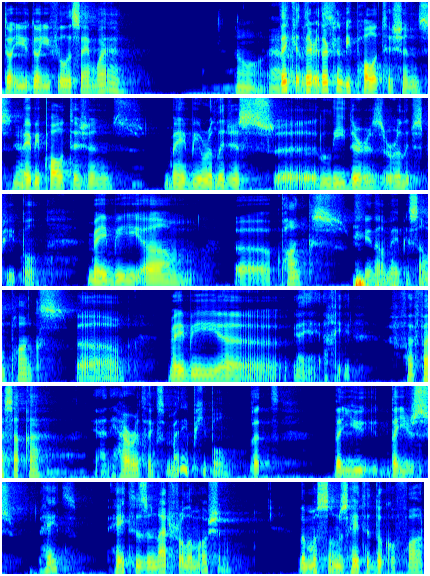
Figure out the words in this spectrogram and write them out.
don't you don't you feel the same way no, they can, there, there can be politicians, yeah. maybe politicians, maybe religious uh, leaders or religious people, maybe um, uh, punks, you know, maybe some punks, um, maybe uh, fasaka, yani heretics, many people that that you that you hate. Hate is a natural emotion. The Muslims hated the kuffar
